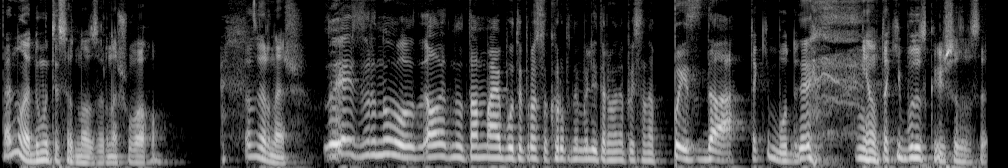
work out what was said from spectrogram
Та ну, я думаю, ти все одно звернеш увагу. Та звернеш. Ну, я й звернув, але ну, там має бути просто крупними літерами написано пизда. Так і буде. Ні, ну так і буде, скоріше за все.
